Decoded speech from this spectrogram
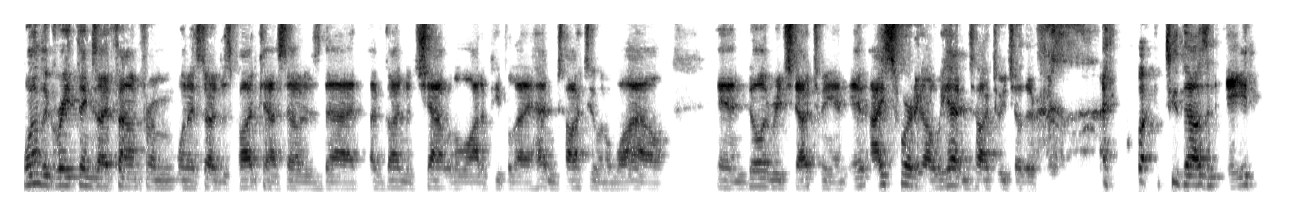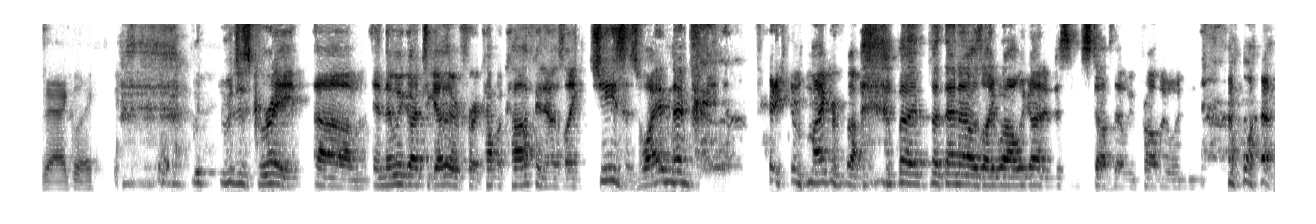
one of the great things I found from when I started this podcast out is that I've gotten to chat with a lot of people that I hadn't talked to in a while. And Bill had reached out to me, and, and I swear to God, we hadn't talked to each other 2008. Exactly. Which is great. Um, and then we got together for a cup of coffee, and I was like, Jesus, why didn't I microphone. But but then I was like, well, we got into some stuff that we probably wouldn't want to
